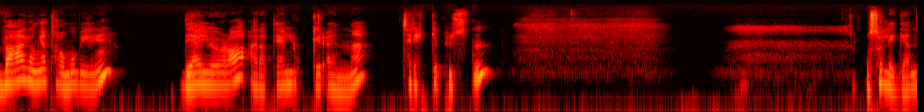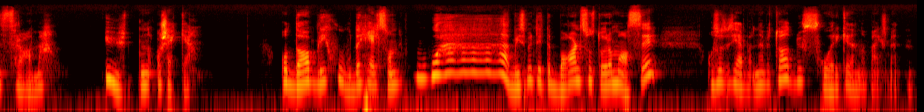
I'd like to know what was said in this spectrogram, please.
Hver gang jeg tar mobilen, det jeg gjør da, er at jeg lukker øynene, trekker pusten, og så legger jeg den fra meg. Uten å sjekke. Og da blir hodet helt sånn wow! Det blir som et lite barn som står og maser. Og så sier jeg nei, vet du hva, du får ikke den oppmerksomheten.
